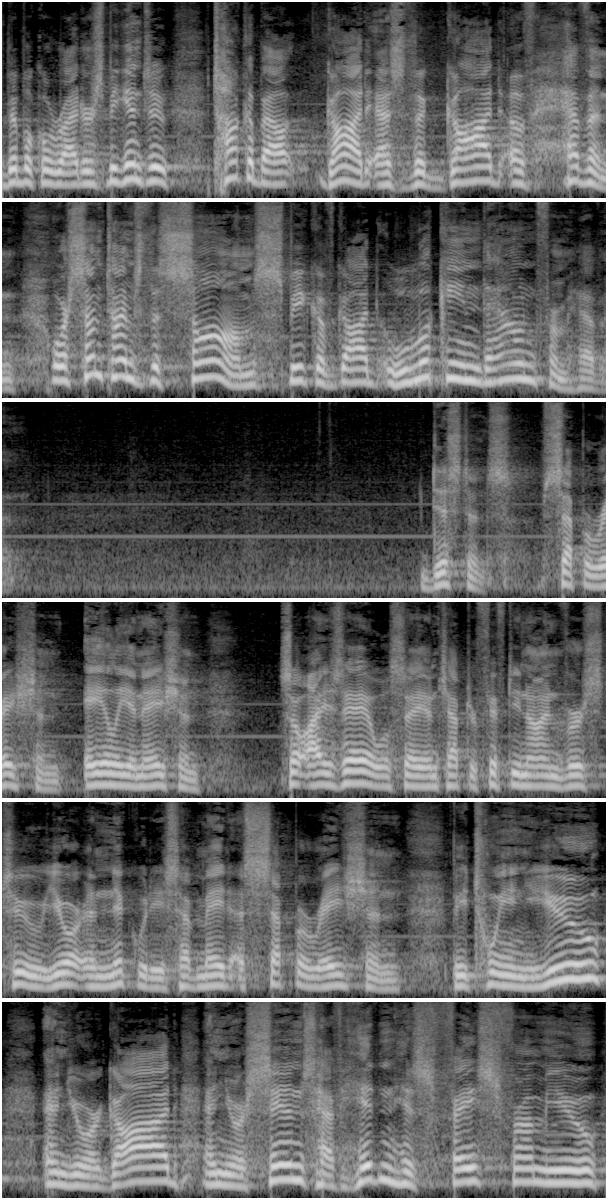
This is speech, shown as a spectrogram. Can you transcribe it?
biblical writers begin to talk about God as the God of heaven, or sometimes the Psalms speak of God looking down from heaven. Distance, separation, alienation. So Isaiah will say in chapter 59, verse 2 Your iniquities have made a separation between you and your God, and your sins have hidden his face from you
